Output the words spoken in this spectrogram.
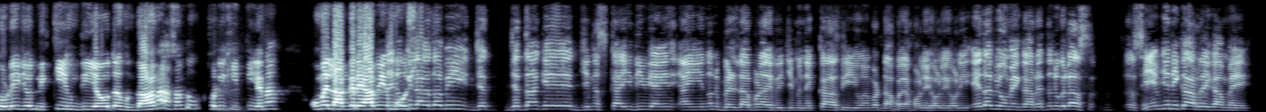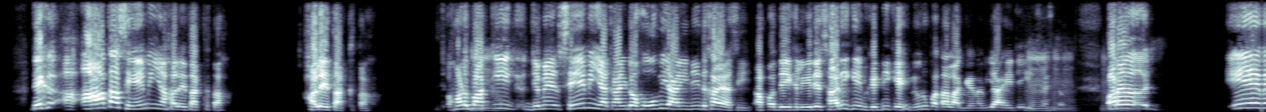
ਥੋੜੀ ਜੋ ਨਿੱਕੀ ਹੁੰਦੀ ਆ ਉਹ ਤੇ ਹੁੰਦਾ ਹਨਾ ਸੰਧੂ? ਥੋੜੀ ਹਮ। ਕੀਤੀ ਹੈ ਨਾ। ਉਵੇਂ ਲੱਗ ਰਿਹਾ ਵੀ ਮੈਨੂੰ ਕੀ emotion- ਲੱਗਦਾ ਵੀ ਜਦ- ਜਿੱਦਾਂ ਕਿ ਜਿਨਸਕਾਈ ਦੀ ਵੀ ਐਂ ਐਂ ਇਹਨਾਂ ਨੇ ਬਿਲਡ ਅਪ ਬਣਾਇਆ ਵੀ ਜਿਵੇਂ ਨਿੱਕਾ ਸੀ ਉਵੇਂ ਵੱਡਾ ਹੋਇਆ ਹੌਲੀ ਹੌਲੀ ਹੌਲੀ। ਇਹਦਾ ਵੀ ਉਵੇਂ ਕਰ ਰਹੇ ਤੈਨੂੰ ਕਿਹਾ ਸੇਮ ਜੀ ਨਹੀਂ ਕਰ ਰਹੇ ਕੰਮ ਇਹ? ਦੇਖ ਆ ਆ ਤਾਂ ਸੇਮ ਹੀ ਆ ਹਲੇ ਤੱਕ ਤਾਂ। ਹਲੇ ਤੱਕ ਤਾਂ। ਹੁਣ ਬਾਕੀ ਜਿਵੇਂ ਸੇਮ ਹੀ ਆ ਕਾਈਂਡ ਆਫ ਉਹ ਵੀ ਐਂ ਜਿਹੀ ਦਿਖਾਇਆ ਸੀ। ਆਪਾਂ ਦੇਖ ਲਈਏ ਜੇ ਸਾਰੀ ਗੇਮ ਖੇਡੀ ਕਿਸੇ ਨੇ ਉਹਨੂੰ ਪਤਾ ਲੱਗ ਜਾਣਾ ਵੀ ਹਮ, ਸਿਸਟਮ ਹਮ, ਪਰ ਇਹ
